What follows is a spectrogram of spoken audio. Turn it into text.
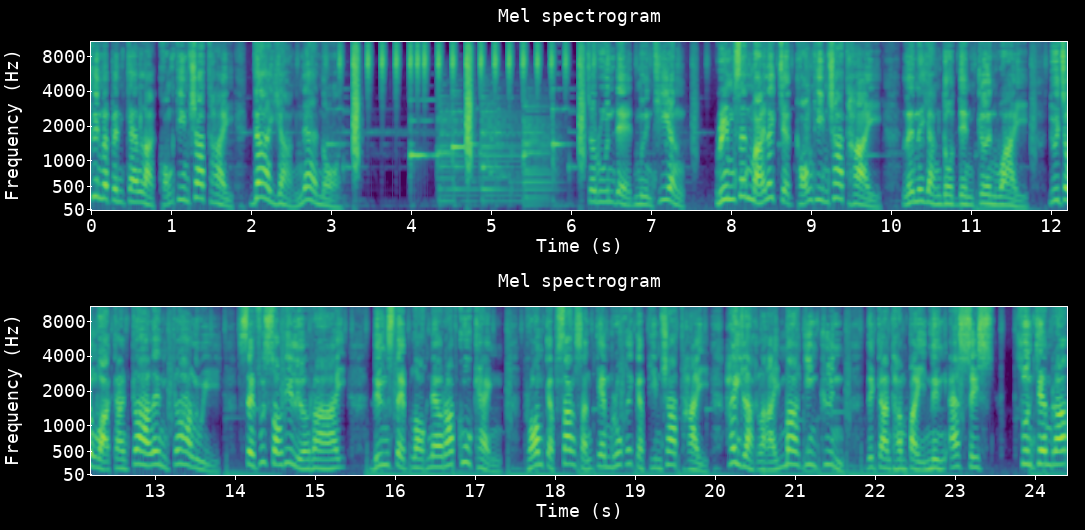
ขึ้นมาเป็นแกนหลักของทีมชาติไทยได้อย่างแน่นอน จรูนเดชหมื่นเที่ยง ริมเส้นหมายเลขเจ็ดของทีมชาติไทย เล่นในอย่างโดดเด่นเกินวัย ด้วยจังหวะการกล้าเล่นกล้าลุยเซฟฟุตซอลที่เหลือร้าย ดึงสเต็ปหลอกแนวรับคู่แข่ง พร้อมกับสร้างสรรค์เกมรุกให้กับทีมชาติไทย ให้หลากหลายมากยิ่งขึ้น ด้วยการทำไป1แอสซิสต์ส่วนเกมรับ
